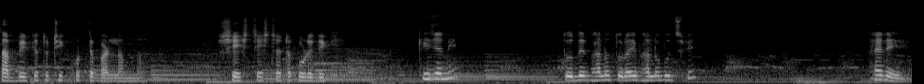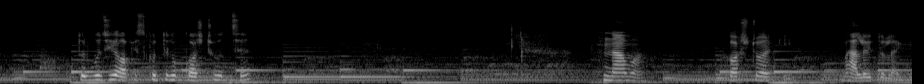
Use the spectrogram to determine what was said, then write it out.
সাব্বিরকে তো ঠিক করতে পারলাম না। শেষ চেষ্টাটা করে দেখি। কি জানি? তোদের ভালো তোরাই ভালো বুঝবি? হ্যাঁ রে তোর বুঝি অফিস করতে খুব কষ্ট হচ্ছে? না মা কষ্ট আর কি ভালোই তো লাগে।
